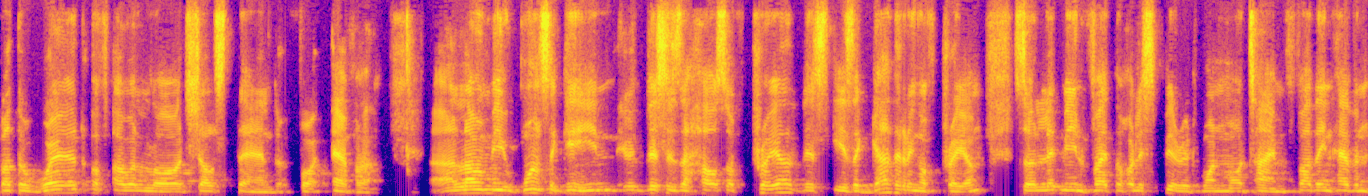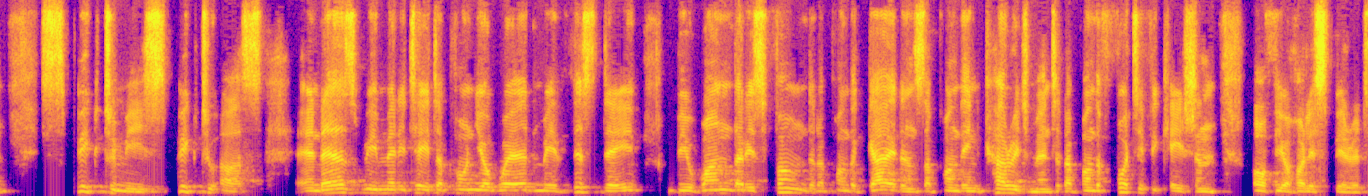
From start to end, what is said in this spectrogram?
but the word of our Lord shall stand forever. Allow me once again, this is a house of prayer. This is a gathering of prayer. So let me invite the Holy Spirit one more time. Father in heaven, speak to me, speak to us. And as we meditate upon your word, may this day be one that is founded upon the guidance, upon the encouragement, and upon the fortification of your Holy Spirit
